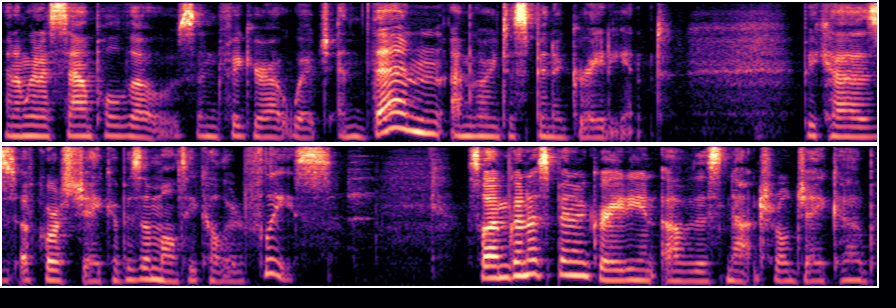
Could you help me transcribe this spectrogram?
and I'm going to sample those and figure out which, and then I'm going to spin a gradient, because of course Jacob is a multicolored fleece. So I'm going to spin a gradient of this natural Jacob,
